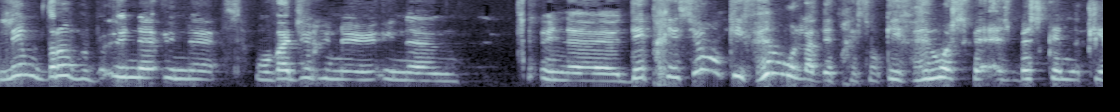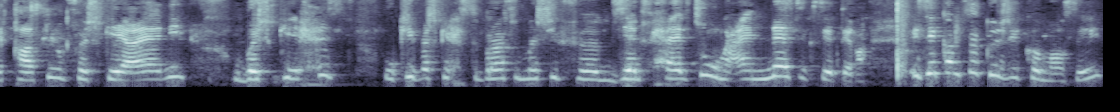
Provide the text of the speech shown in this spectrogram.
اللي مضروب بون اون اون فا دير اون اون اون ديبرسيون كيفهم ولا ديبرسيون كيفهم واش باش كان كيقاسي وفاش كيعاني وباش كيحس وكيفاش كيحس براسو ماشي في مزيان في حالته ومع الناس اكسيتيرا اي سي كوم سا كو جي كومونسي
